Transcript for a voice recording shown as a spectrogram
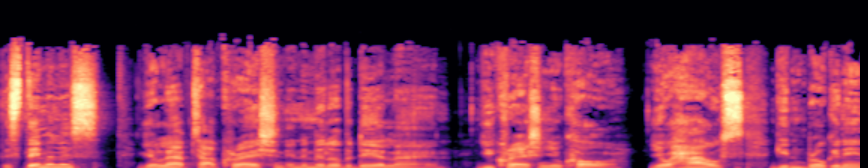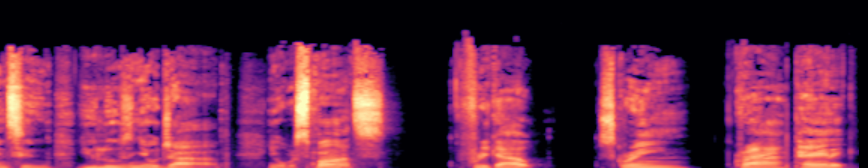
The stimulus, your laptop crashing in the middle of a deadline, you crashing your car, your house getting broken into, you losing your job. Your response, freak out, scream, cry, panic.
